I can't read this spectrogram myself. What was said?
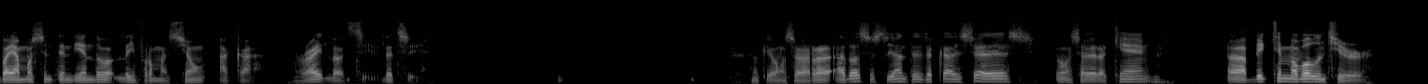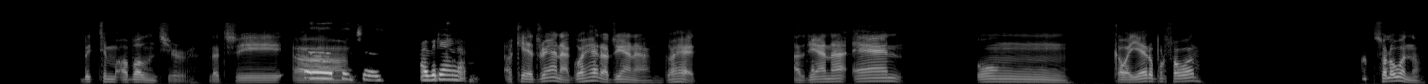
vayamos entendiendo la información acá. All right, let's see, let's see. Ok, vamos a agarrar a dos estudiantes de acá de ustedes. Vamos a ver a quién. Uh, victim or volunteer. Victim or volunteer. Let's see. uh, um, teacher, Adriana. okay, Adriana, go ahead, Adriana. Go ahead. Adriana and un caballero, por favor. Solo uno.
